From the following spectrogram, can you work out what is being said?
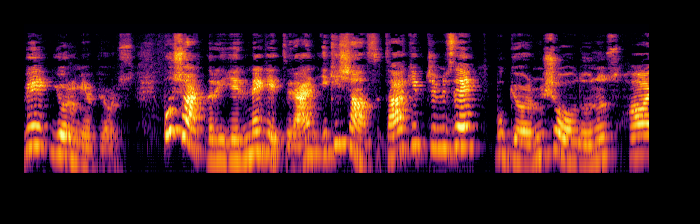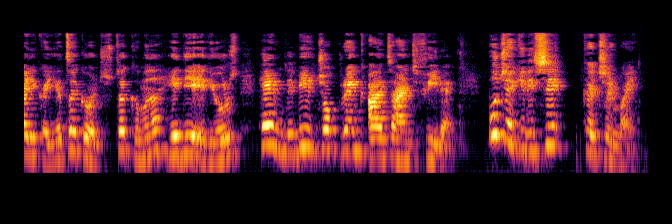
ve yorum yapıyoruz. Bu şartları yerine getiren iki şanslı takipçimize bu görmüş olduğunuz harika yatak örtüsü takımını hediye ediyoruz. Hem de birçok renk alternatifiyle. Bu çekilişi kaçırmayın.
